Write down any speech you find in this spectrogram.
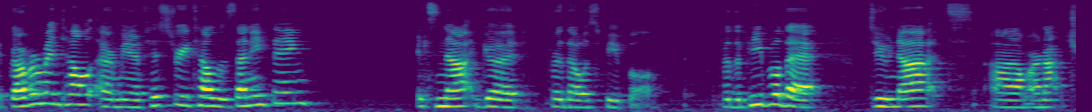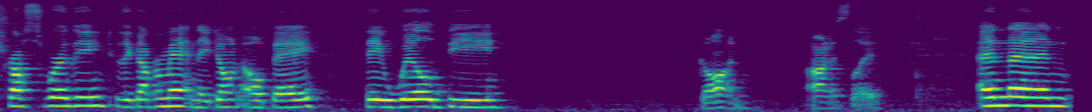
If government tell I mean if history tells us anything, it's not good for those people. For the people that do not um, are not trustworthy to the government and they don't obey, they will be gone, honestly. And then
